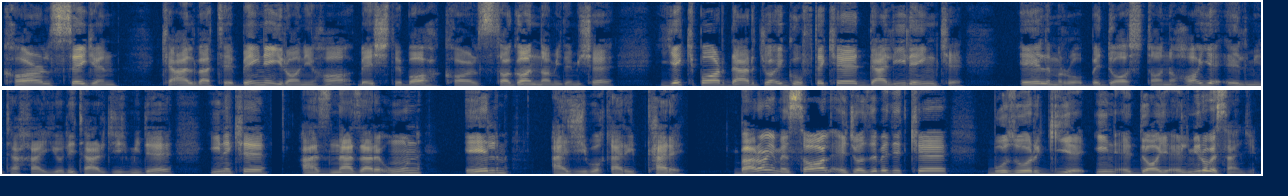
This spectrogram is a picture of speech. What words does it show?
کارل سیگن که البته بین ایرانی ها به اشتباه کارل ساگان نامیده میشه یک بار در جای گفته که دلیل این که علم رو به داستانهای علمی تخیلی ترجیح میده اینه که از نظر اون علم عجیب و غریب تره برای مثال اجازه بدید که بزرگی این ادعای علمی رو بسنجیم.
